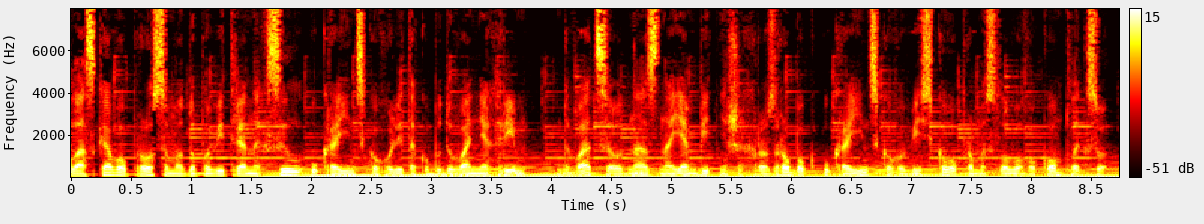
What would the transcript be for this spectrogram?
Ласкаво просимо до повітряних сил українського літакобудування Грім. 2 це одна з найамбітніших розробок українського військово-промислового комплексу,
